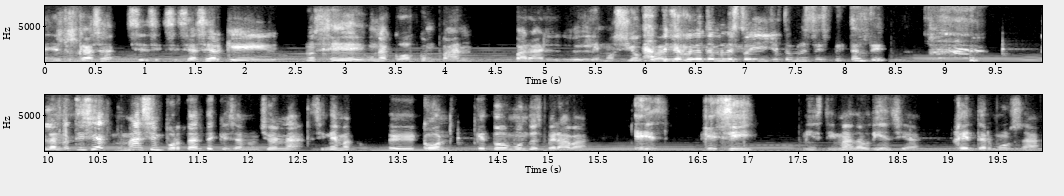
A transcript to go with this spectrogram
En su casa, se, acerque, no sé, una coca, un pan para la emoción que ah, va a yo también estoy, yo también estoy expectante. La noticia más importante que se anunció en la Cinema eh, Con, que todo el mundo esperaba, es que sí, mi estimada audiencia, gente hermosa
